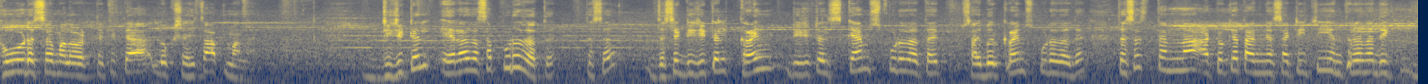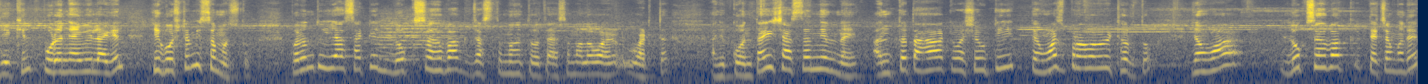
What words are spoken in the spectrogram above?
थोडंसं मला वाटतं की त्या लोकशाहीचा अपमान आहे. डिजिटल एरा जसा पुढं जातो आहे तसं जसे डिजिटल क्राईम डिजिटल स्कॅम्स पुढं जात आहेत सायबर क्राईम्स पुढं जात आहेत तसंच त्यांना आटोक्यात आणण्यासाठीची यंत्रणा दे देखील पुढं न्यावी लागेल ही गोष्ट मी समजतो. परंतु यासाठी लोकसहभाग जास्त महत्त्वाचा आहे असं मला वा वाटतं. आणि कोणताही शासन निर्णय अंततः किंवा शेवटी तेव्हाच प्रभावी ठरतो जेव्हा लोकसहभाग त्याच्यामध्ये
